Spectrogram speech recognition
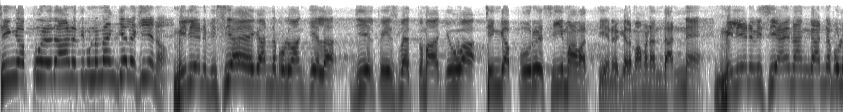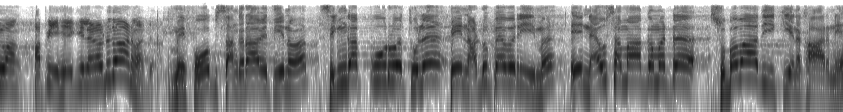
සිංගප්පූරේ දාන්න තිබුණා නම් කියලා කියනවා. මිලියන 26 ගන්න පුළුවන් කියලා GLPs මැතිතුමා කිව්වා සිංගප්පූරුවේ සීමාවක් තියෙනවා කියලා. මම නම් දන්නේ. මිලියන 26 නම් ගන්න පුළුවන්. අපි එහෙ කියලා නඩු දානවද? මේ ෆෝබ් සංග්‍රහයේ තියෙනවා සිංගප්පූරුව තුල මේ නඩු පැවරීම ඒ නැව් සමාගමට සුබවාදී කියන කාරණය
